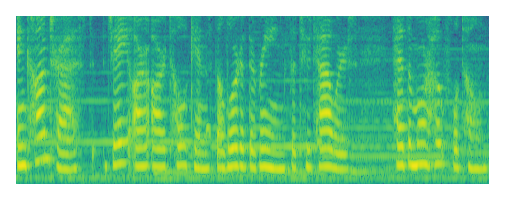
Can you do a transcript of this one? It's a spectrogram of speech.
In contrast, J.R.R. Tolkien's The Lord of the Rings, The Two Towers, has a more hopeful tone.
